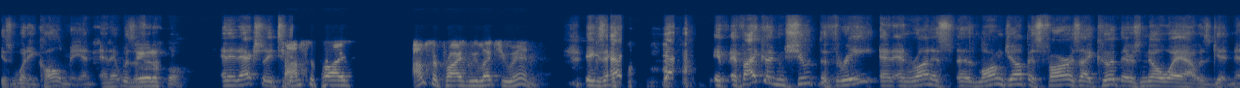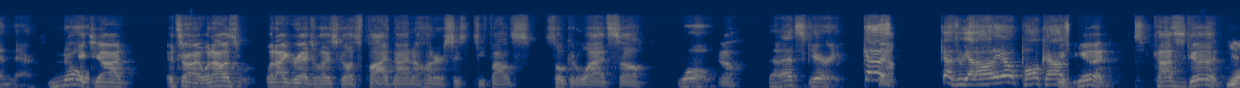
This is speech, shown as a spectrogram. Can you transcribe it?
is what he called me. And, and it was beautiful. A, and it actually, t- I'm surprised. I'm surprised we let you in. Exactly. Yeah. if, if I couldn't shoot the three and, and run as a long jump as far as I could, there's no way I was getting in there. No. Hey, John, it's all right. When I was when I graduated high school, I was five, nine, 160 pounds, soaking wet. So whoa, yeah. now that's scary, guys. Yeah. Guys, we got audio. Paul Cos good. Cos is good. Yeah,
